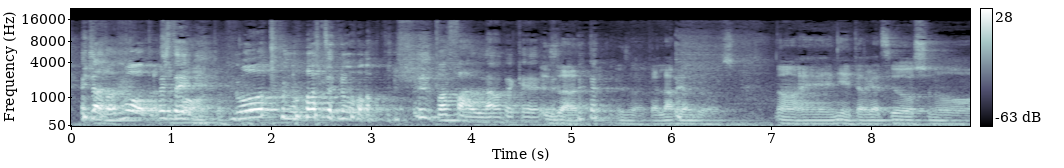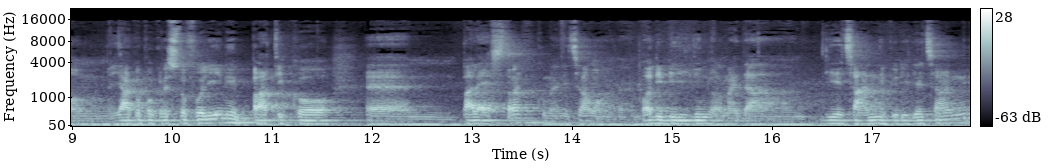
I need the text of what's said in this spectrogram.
Esatto, nuoto, questo è nuoto, nuoto, nuoto. Farfalla perché... Esatto, esatto, all'aria addosso. No, eh, niente ragazzi, io sono Jacopo Cristofolini, pratico ehm, palestra, come diciamo, bodybuilding ormai da 10 anni, più di 10 anni.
